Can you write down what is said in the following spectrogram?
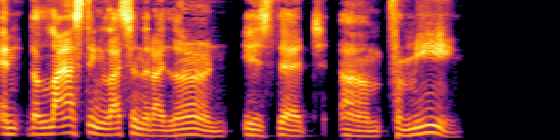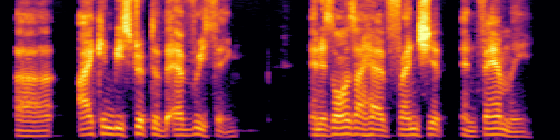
And the lasting lesson that i learned is that um, for me uh, i can be stripped of everything. And as long as i have friendship and family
